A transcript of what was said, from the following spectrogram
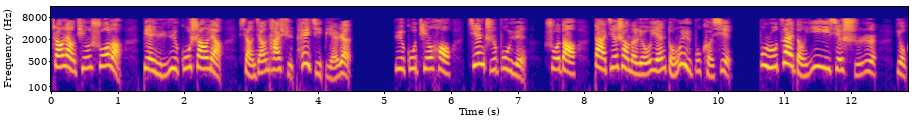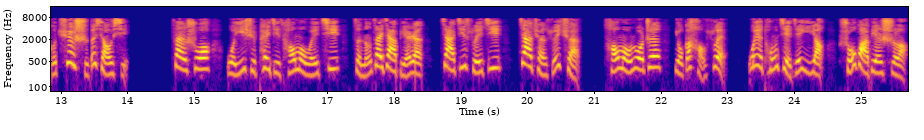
张亮听说了，便与玉姑商量，想将他许配给别人。玉姑听后坚持不允，说道：“大街上的流言董语不可信，不如再等一一些时日，有个确实的消息。再说我已许配给曹某为妻，怎能再嫁别人？嫁鸡随鸡。”嫁犬随犬，曹某若真有个好岁，我也同姐姐一样守寡便是了。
